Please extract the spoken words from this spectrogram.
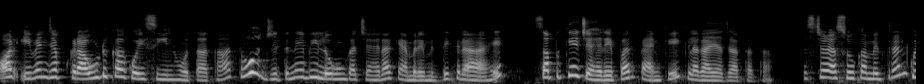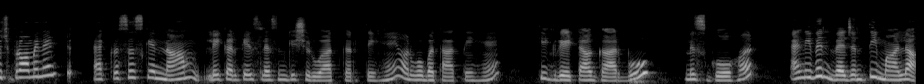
और इवन जब क्राउड का कोई सीन होता था तो जितने भी लोगों का चेहरा कैमरे में दिख रहा है, सबके चेहरे पर पैनकेक लगाया जाता था। मिस्टर अशोका मित्रन कुछ प्रोमिनेंट एक्ट्रेसेस के नाम लेकर के इस लेसन की शुरुआत करते हैं और वो बताते हैं कि Greta Garbo, miss Gohar and even Vyjayanthimala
